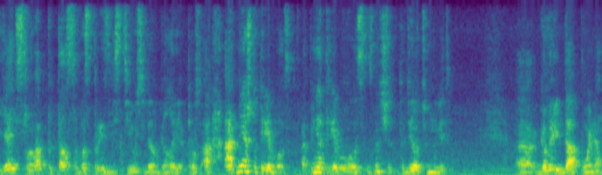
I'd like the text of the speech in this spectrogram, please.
я эти слова пытался воспроизвести у себя в голове. Просто. А, а от меня что требовалось? От меня требовалось, значит, делать умный вид, э, говорить «да, понял»,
